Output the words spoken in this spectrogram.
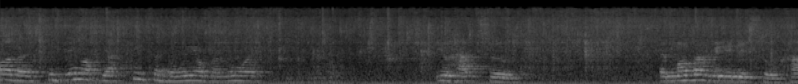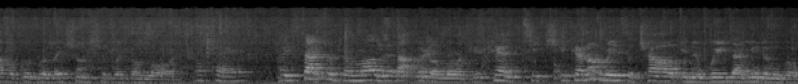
mothers to bring up their kids in the way of the Lord? You have to. A mother really needs to have a good relationship with the Lord. Okay. We start with the mother. You start with the Lord. You can't teach. You cannot raise a child in a way that you don't go.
